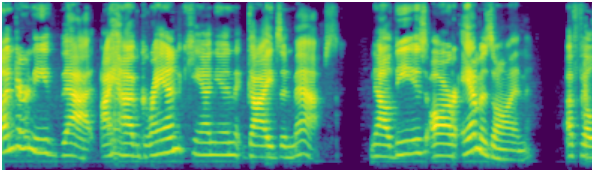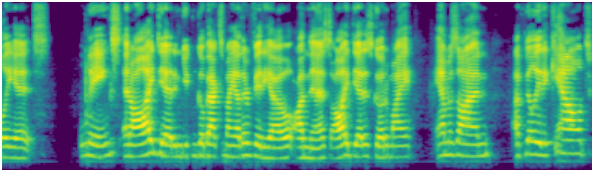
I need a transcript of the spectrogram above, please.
Underneath that, I have Grand Canyon guides and maps. Now, these are Amazon affiliate links, and all I did, and you can go back to my other video on this, all I did is go to my Amazon affiliate account,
